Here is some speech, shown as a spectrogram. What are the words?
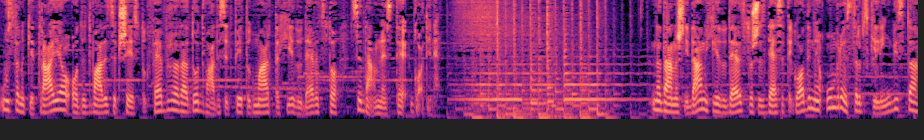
Ustanak je trajao od 26. februara do 25. marta 1917. godine. Na današnji dan 1960. godine umro je srpski lingvista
